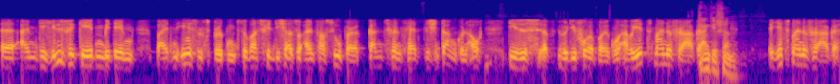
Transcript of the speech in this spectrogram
äh, einem die Hilfe geben mit den beiden Eselsbrücken. Sowas finde ich also einfach super. Ganz, ganz herzlichen Dank und auch dieses äh, über die Vorbeugung. Aber jetzt meine Frage. Dankeschön. Jetzt meine Frage.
